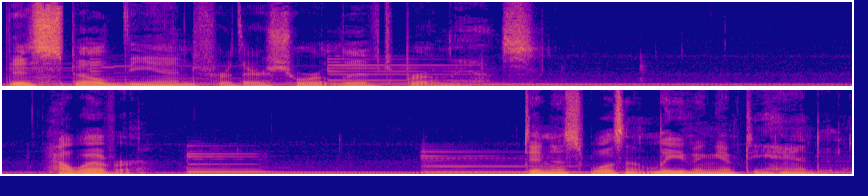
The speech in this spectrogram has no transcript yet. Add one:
This spelled the end for their short lived bromance. However, Dennis wasn't leaving empty handed.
